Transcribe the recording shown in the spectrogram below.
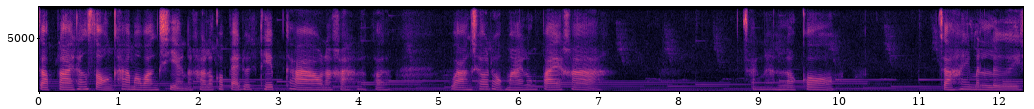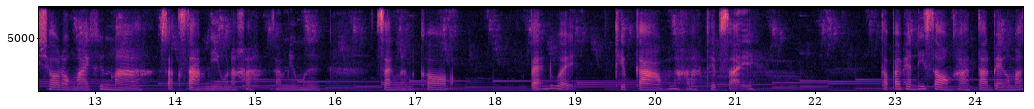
จับปลายทั้งสองข้างมาวางเฉียงนะคะ แล้วก็แปะด้วยเทปกาวนะคะ แล้วก็วางช่อดอกไม้ลงไปค่ะ จากนั้นเราก็จะให้มันเลยช่อดอกไม้ขึ้นมาสัก 3 นิ้วนะคะ 3 นิ้วมือ จากนั้นก็แปะด้วยเทปกาวนะคะ เทปใส ต่อไปแผ่นที่ 2 ค่ะ ตัดแบ่งออกมา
